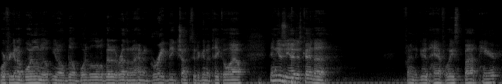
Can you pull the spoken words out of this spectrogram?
Or if you're going to boil them, you know, they'll boil a little better rather than having great big chunks that are going to take a while. And usually I just kind of find a good halfway spot here.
